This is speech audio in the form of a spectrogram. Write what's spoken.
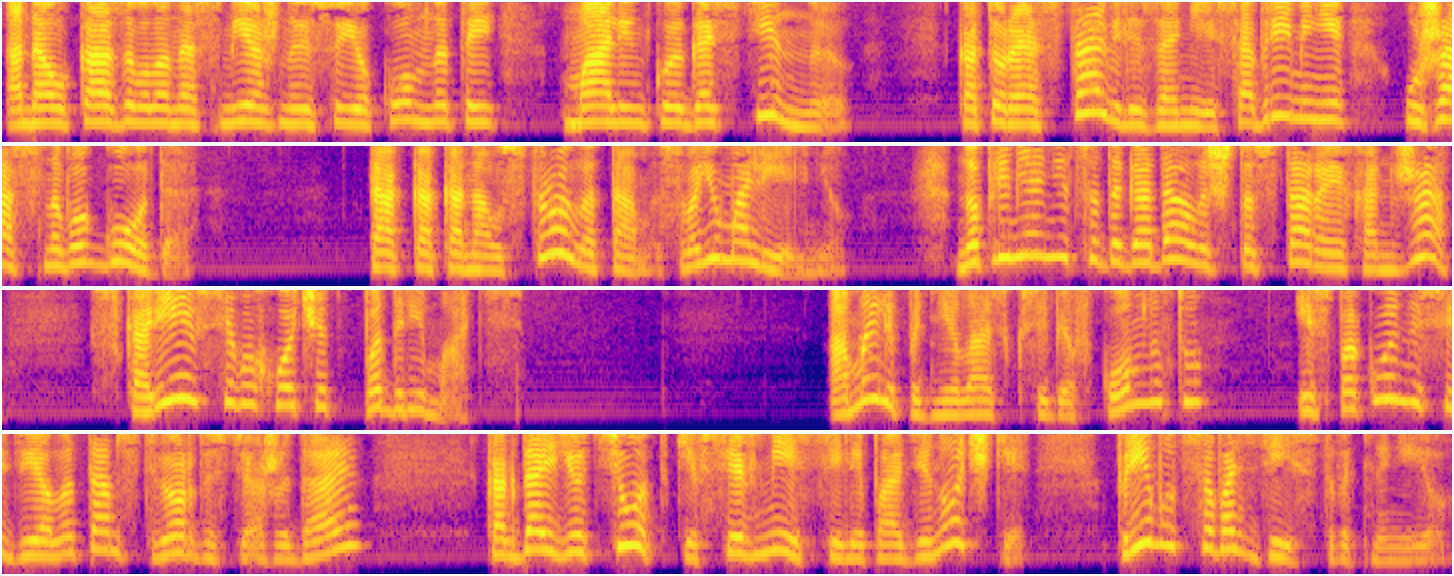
она указывала на смежную с ее комнатой маленькую гостиную, которую оставили за ней со времени ужасного года, так как она устроила там свою молельню. Но племянница догадалась, что старая ханжа, скорее всего, хочет подремать. Амели поднялась к себе в комнату, и спокойно сидела там с твердостью ожидая, когда ее тетки все вместе или поодиночке примутся воздействовать на нее.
